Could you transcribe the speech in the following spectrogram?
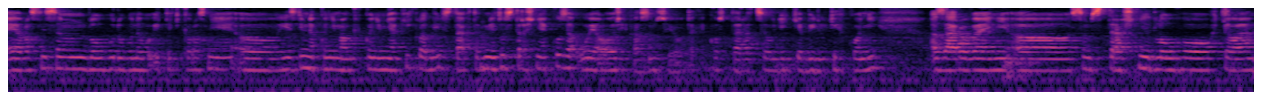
A já vlastně jsem dlouhou dobu, nebo i teďka vlastně uh, jezdím na koni, mám k koním nějaký kladný vztah, tak mě to strašně jako zaujalo. Říkala jsem si, jo, tak jako starat se o děti být u těch koní a zároveň uh, jsem strašně dlouho chtěla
